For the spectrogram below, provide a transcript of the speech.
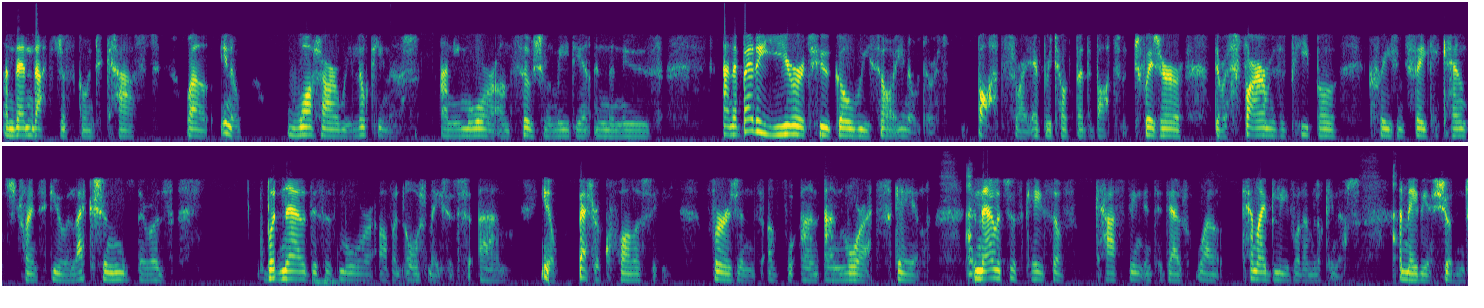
and then that's just going to cast well, you know, what are we looking at anymore on social media in the news? And about a year or two ago, we saw, you know, there was bots, right? Everybody talked about the bots with Twitter. There was farms of people creating fake accounts trying to skew elections. There was, but now this is more of an automated, um, you know, better quality versions of and, and more at scale. So now it's just a case of casting into doubt. Well, can I believe what I'm looking at? And maybe I shouldn't.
